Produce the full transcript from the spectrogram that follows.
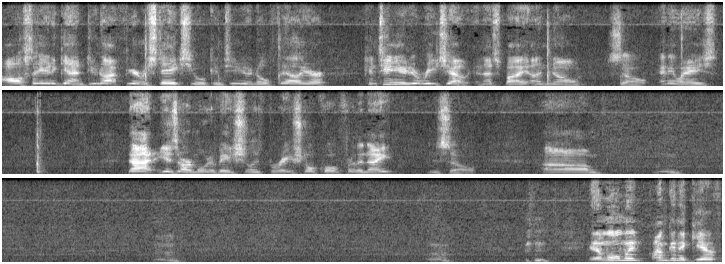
I'll say it again. Do not fear mistakes. You will continue to know failure. Continue to reach out. And that's by unknown. So, anyways, that is our motivational, inspirational quote for the night. And So, um, mm, mm, mm. in a moment, I'm going to give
